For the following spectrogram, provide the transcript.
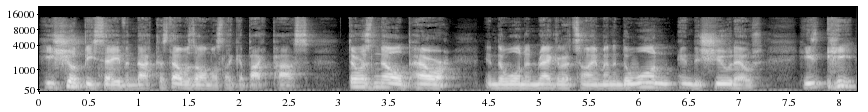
he should be saving that because that was almost like a back pass. There was no power in the one in regular time, and in the one in the shootout, he's he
